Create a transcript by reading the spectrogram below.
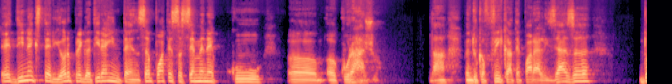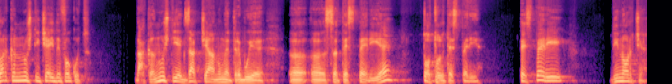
E, din exterior, pregătirea intensă poate să semene cu uh, uh, curajul. Da? Pentru că frica te paralizează doar când nu știi ce ai de făcut. Dacă nu știi exact ce anume trebuie uh, uh, să te sperie, totul te sperie. Te sperii din orice.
